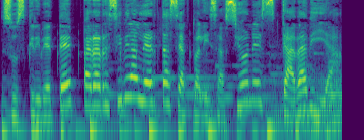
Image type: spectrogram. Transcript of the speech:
Suscríbete para recibir alertas y actualizaciones cada día.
